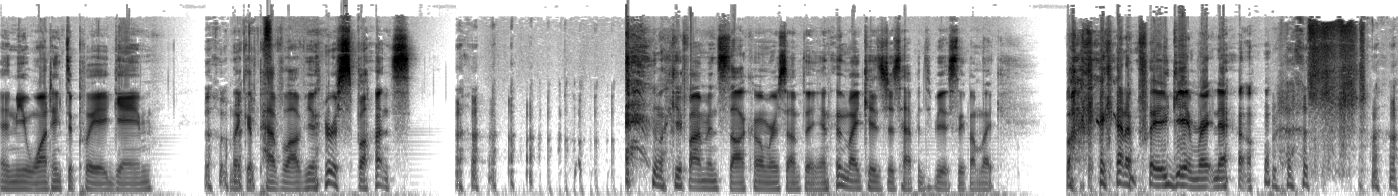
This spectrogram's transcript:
and me wanting to play a game, like a Pavlovian response. like if I'm in Stockholm or something and then my kids just happen to be asleep, I'm like, fuck, I gotta play a game right now.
